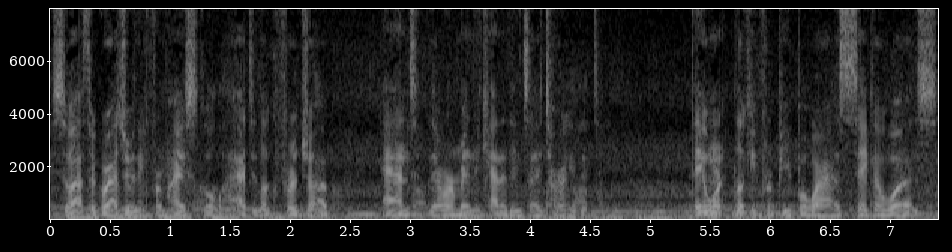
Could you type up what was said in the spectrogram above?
So after graduating from high school, I had to look for a job, and there were many candidates I targeted. They weren't looking for people, whereas Sega was.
